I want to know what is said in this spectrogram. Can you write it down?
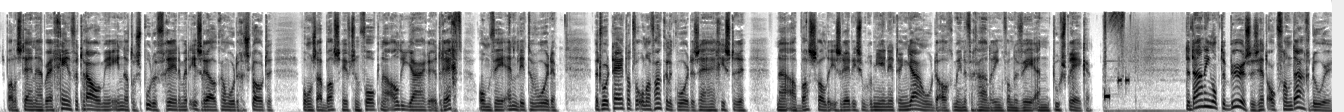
De Palestijnen hebben er geen vertrouwen meer in dat er spoedig vrede met Israël kan worden gesloten. Volgens Abbas heeft zijn volk na al die jaren het recht om VN-lid te worden. Het wordt tijd dat we onafhankelijk worden, zei hij gisteren. Na Abbas zal de Israëlische premier Netanyahu de algemene vergadering van de VN toespreken. De daling op de beurzen zet ook vandaag door.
